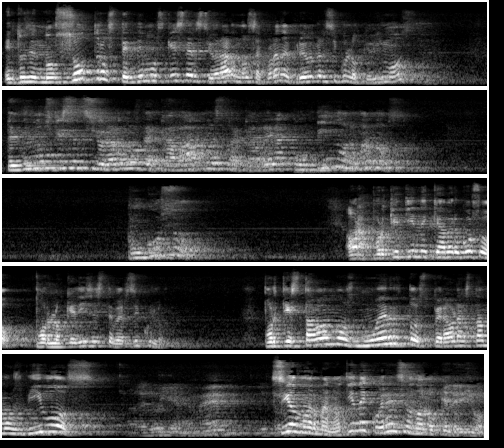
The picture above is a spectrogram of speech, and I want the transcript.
Entonces nosotros tenemos que cerciorarnos, ¿se acuerdan del primer versículo que vimos? Tenemos que cerciorarnos de acabar nuestra carrera con vino, hermanos. Con gozo. Ahora, ¿por qué tiene que haber gozo? Por lo que dice este versículo. Porque estábamos muertos, pero ahora estamos vivos. Aleluya. Amén. ¿Sí o no, hermano? ¿Tiene coherencia o no lo que le digo?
